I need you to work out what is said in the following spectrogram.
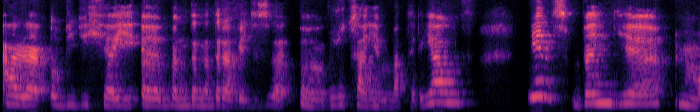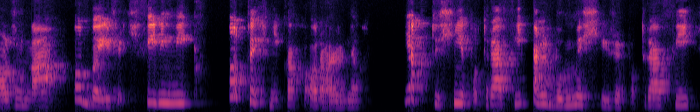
ale od dzisiaj e, będę nadrabiać z e, wrzucaniem materiałów, więc będzie można obejrzeć filmik o technikach oralnych. Jak ktoś nie potrafi albo myśli, że potrafi,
